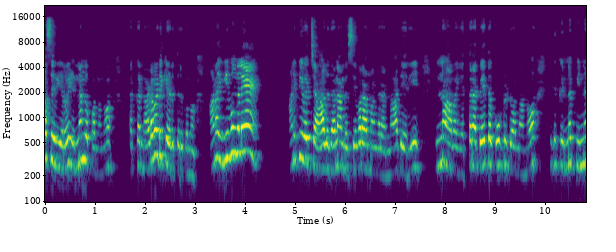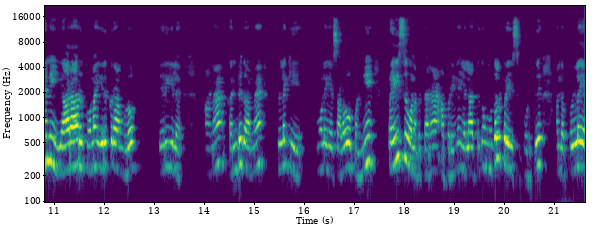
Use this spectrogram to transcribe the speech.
ஆசிரியரும் என்னங்க பண்ணணும்? தக்க நடவடிக்கை எடுத்திருக்கணும். ஆனால் இவங்களே அனுப்பி வச்ச ஆளு தானே அந்த சிவராமங்கிற நாதேரி? இன்னும் அவன் எத்தனை பேர்த்த கூப்பிட்டுட்டு வந்தானோ? இதுக்கு இன்னும் பின்னணி யாராரு துணை இருக்கிறாங்களோ தெரியல. ஆனால் கண்டுக்காம பிள்ளைக்கு மூளையை செலவு பண்ணி ப்ரைஸு உனக்கு தரேன் அப்படின்னு எல்லாத்துக்கும் முதல் ப்ரைஸ் கொடுத்து அந்த பிள்ளைய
